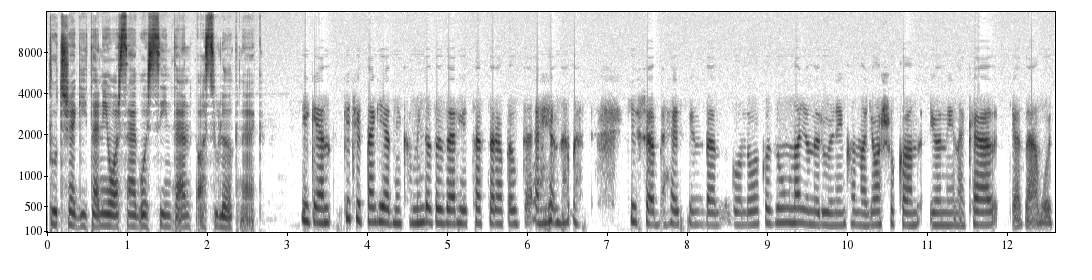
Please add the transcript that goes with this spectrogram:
tud segíteni országos szinten a szülőknek. Igen, kicsit megijednék, ha mind az 1700 terapeuta eljönne, mert kisebb helyszínben gondolkozunk. Nagyon örülnénk, ha nagyon sokan jönnének el az elmúlt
